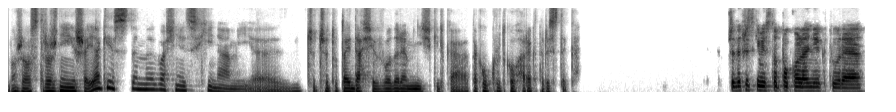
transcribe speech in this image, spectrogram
może ostrożniejsze. Jak jest z tym właśnie z Chinami? E, czy, czy tutaj da się wyodrębnić kilka, taką krótką charakterystykę? Przede wszystkim jest to pokolenie, które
